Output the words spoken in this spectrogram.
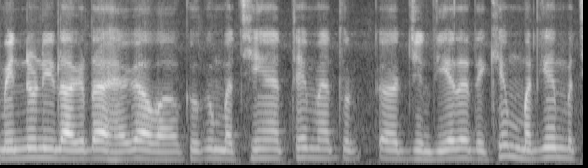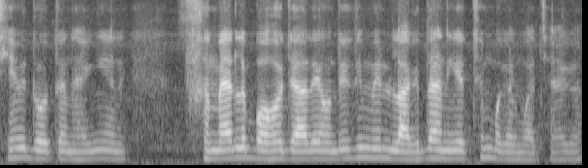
ਮੈਨੂੰ ਨਹੀਂ ਲੱਗਦਾ ਹੈਗਾ ਵਾ ਕਿਉਂਕਿ ਮੱਛੀਆਂ ਇੱਥੇ ਮੈਂ ਤੁ- ਅ, ਜਿੰਦੀਆਂ ਦੇ ਦੇਖੀਆਂ ਮਰੀਆਂ ਮੱਛੀਆਂ ਵੀ ਦੋ ਤਿੰਨ ਹੈਗੀਆਂ ਨੇ। ਸਮੈਲ ਬਹੁਤ ਜ਼ਿਆਦਾ ਆਉਂਦੀ ਸੀ ਮੈਨੂੰ ਲੱਗਦਾ ਨਹੀਂ ਇੱਥੇ ਮਗਰਮੱਛ ਹੈਗਾ।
